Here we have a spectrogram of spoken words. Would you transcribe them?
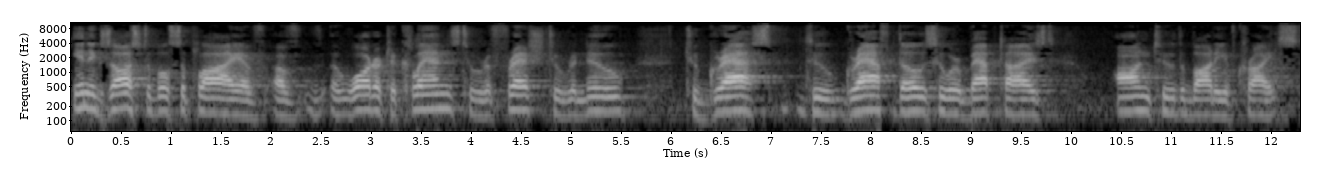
inexhaustible supply of, of water to cleanse, to refresh, to renew, to grasp, to graft those who are baptized onto the body of Christ.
